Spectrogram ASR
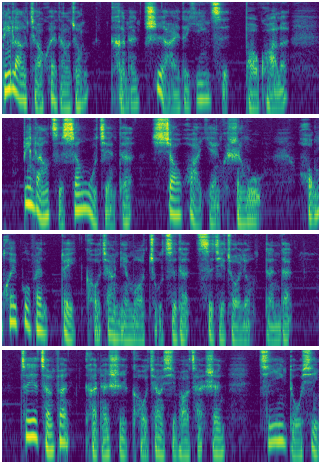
槟榔嚼块当中可能致癌的因子包括了槟榔子生物碱的消化衍生物、红灰部分对口腔黏膜组织的刺激作用等等。这些成分可能使口腔细胞产生基因毒性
